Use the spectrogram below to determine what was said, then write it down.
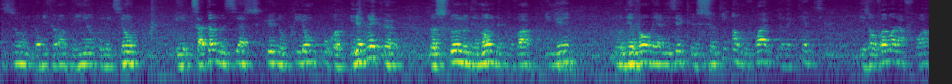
qui sont dans différents pays en connexion s'attendent aussi à ce que nous prions pour eux. Il est vrai que lorsqu'on nous demande de pouvoir prier, nous devons réaliser que ceux qui envoient de requêtes, ils ont vraiment la foi.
